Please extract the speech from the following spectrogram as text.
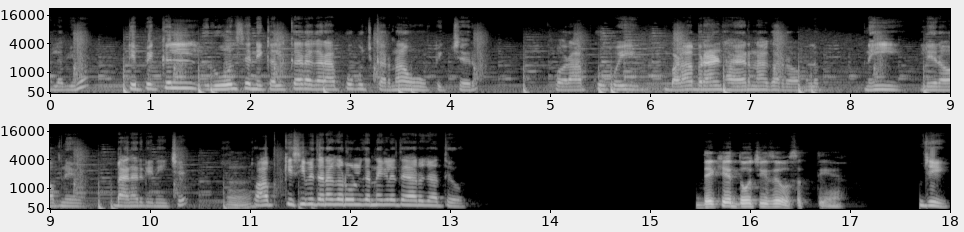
मतलब यू नो टिपिकल रोल से निकलकर अगर आपको कुछ करना हो पिक्चर और आपको कोई बड़ा ब्रांड हायर ना कर रहा हो मतलब नहीं ले रहा हो अपने बैनर के नीचे। तो आप किसी भी तरह का रोल करने के लिए तैयार हो जाते हो? देखिए दो चीज़ें हो सकती हैं। जी।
